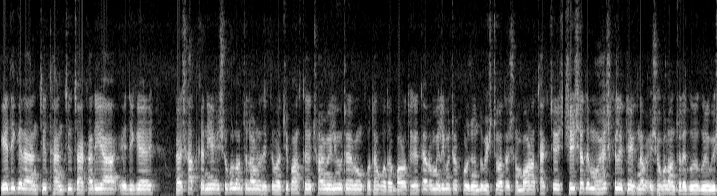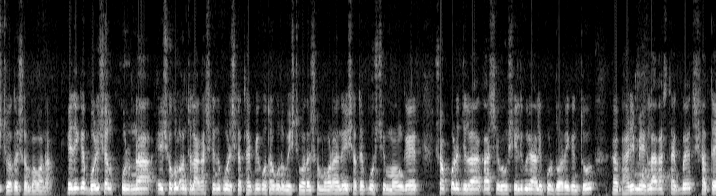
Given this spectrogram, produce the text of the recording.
এদিকে রাঞ্চি থানচি, চাকারিয়া, এদিকে সাতকানিয়া এই সকল অঞ্চলে আমরা দেখতে পাচ্ছি পাঁচ থেকে ছয় মিলিমিটার এবং কোথাও কোথাও বারো থেকে তেরো মিলিমিটার পর্যন্ত বৃষ্টিপাতের সম্ভাবনা থাকছে। সেই সাথে মহেশখালী, টেকনাফ এই সকল অঞ্চলে গুড়ি গুড়ি বৃষ্টিপাতের সম্ভাবনা। এদিকে বরিশাল, খুলনা এই সকল অঞ্চলে আকাশ কিন্তু পরিষ্কার থাকবে, কোথাও কোনো বৃষ্টিপাতের সম্ভাবনা নেই। সাথে পশ্চিমবঙ্গের সবকটি জেলার আকাশ এবং শিলিগুড়ি আলিপুর দুয়ারে কিন্তু ভারী মেঘলা আকাশ থাকবে। সাথে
